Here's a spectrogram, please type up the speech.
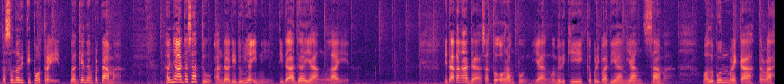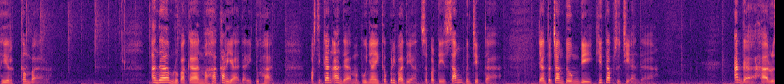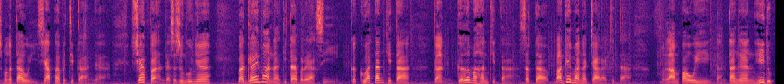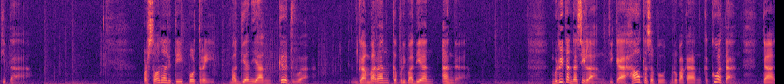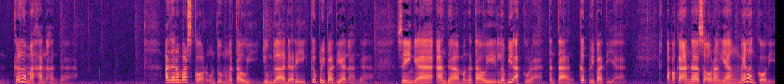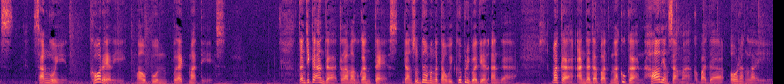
Personality Portrait bagian yang pertama. Hanya ada satu Anda di dunia ini, tidak ada yang lain. Tidak akan ada satu orang pun yang memiliki kepribadian yang sama, walaupun mereka terakhir kembar. Anda merupakan mahakarya dari Tuhan. Pastikan Anda mempunyai kepribadian seperti Sang Pencipta yang tercantum di kitab suci Anda. Anda harus mengetahui siapa pencipta Anda, siapa Anda sesungguhnya, bagaimana kita bereaksi, kekuatan kita, dan kelemahan kita, serta bagaimana cara kita melampaui tantangan hidup kita. Personality Portrait bagian yang kedua. Gambaran kepribadian Anda. Beri tanda silang jika hal tersebut merupakan kekuatan dan kelemahan Anda. Ada lembar skor untuk mengetahui jumlah dari kepribadian Anda, sehingga Anda mengetahui lebih akurat tentang kepribadian. Apakah Anda seorang yang melankolis, sanguin, korerik maupun pragmatis. Dan jika Anda telah melakukan tes dan sudah mengetahui kepribadian Anda, maka Anda dapat melakukan hal yang sama kepada orang lain.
